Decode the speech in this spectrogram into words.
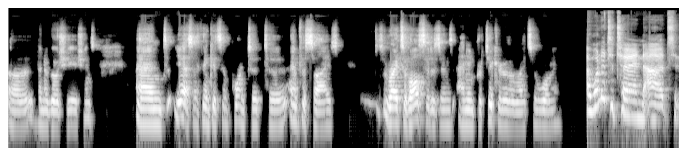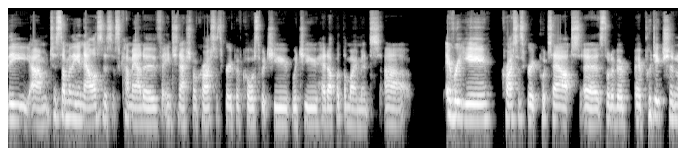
uh, the negotiations. And yes, I think it's important to, to emphasize the rights of all citizens, and in particular the rights of women. I wanted to turn uh, to the um, to some of the analysis that's come out of International Crisis Group, of course, which you which you head up at the moment. Uh, every year crisis group puts out uh, sort of a, a prediction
